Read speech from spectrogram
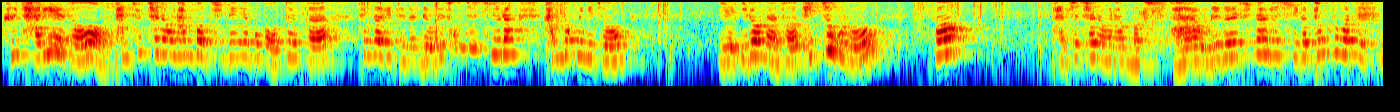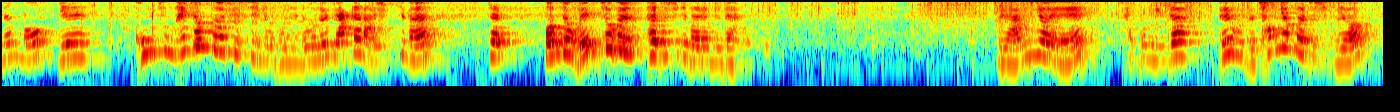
그 자리에서 단체 촬영을 한번 진행해보면 어떨까 생각이 드는데 우리 성준 씨랑 감독님이 좀 예, 일어나서 뒤쪽으로 서 단체 촬영을 한번 아 우리 그 신하균 씨가 평소 같았으면 뭐 예 공중 회전도 하실 수 있는 분인데 오늘 약간 아쉽지만 자 먼저 왼쪽을 봐주시기 바랍니다. 우리 악녀의 감독님과 배우분들 정면 봐주시고요.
